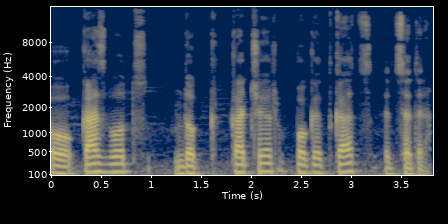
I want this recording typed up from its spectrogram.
o Castbots, Dogcatcher, Pocket Cats, etc.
